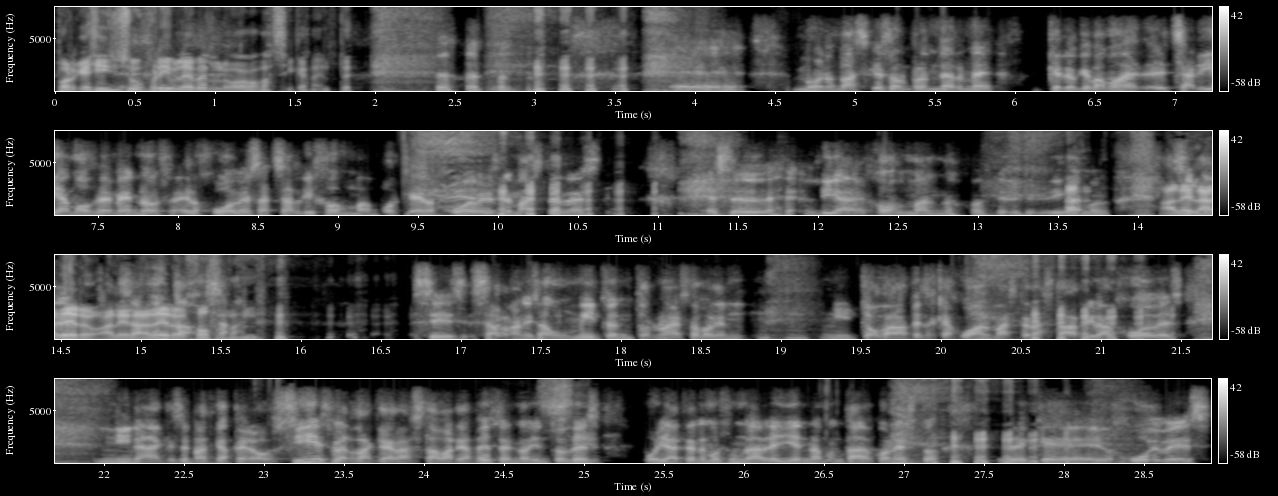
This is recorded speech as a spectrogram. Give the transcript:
porque, es insufrible verlo, básicamente. Eh, bueno, más que sorprenderme, creo que vamos a, echaríamos de menos el jueves a Charlie Hoffman, porque el jueves de Masters es el, día de Hoffman, ¿no? Digamos. Al, heladero, al heladero Hoffman. Sí, se ha organizado un mito en torno a esto, porque ni todas las veces que ha jugado al máster hasta arriba el jueves, ni nada que se parezca, pero sí es verdad que ha estado varias veces, ¿no? Y entonces, pues ya tenemos una leyenda montada con esto, de que el jueves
